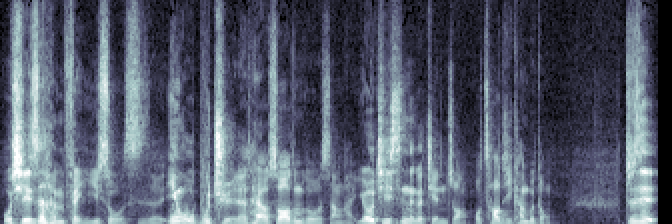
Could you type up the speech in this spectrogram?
我其实是很匪夷所思的，因为我不觉得他有受到这么多的伤害，尤其是那个肩撞，我超级看不懂，就是。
